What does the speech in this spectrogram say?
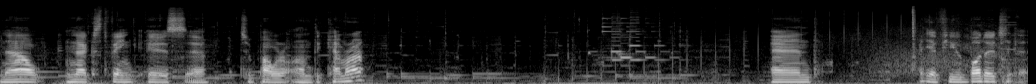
Now next thing is uh, to power on the camera. And if you bought it uh,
